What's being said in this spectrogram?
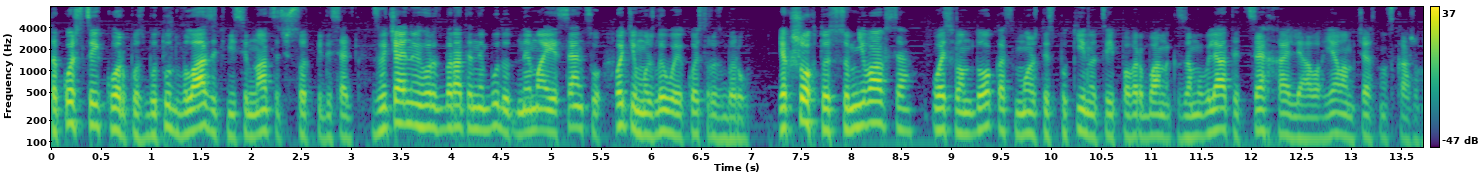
Також цей корпус, бо тут влазить 18650. Звичайно, його розбирати не буду, немає сенсу. Потім, можливо, якось розберу. Якщо хтось сумнівався, ось вам доказ, можете спокійно цей павербанк замовляти. Це халява, я вам чесно скажу.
